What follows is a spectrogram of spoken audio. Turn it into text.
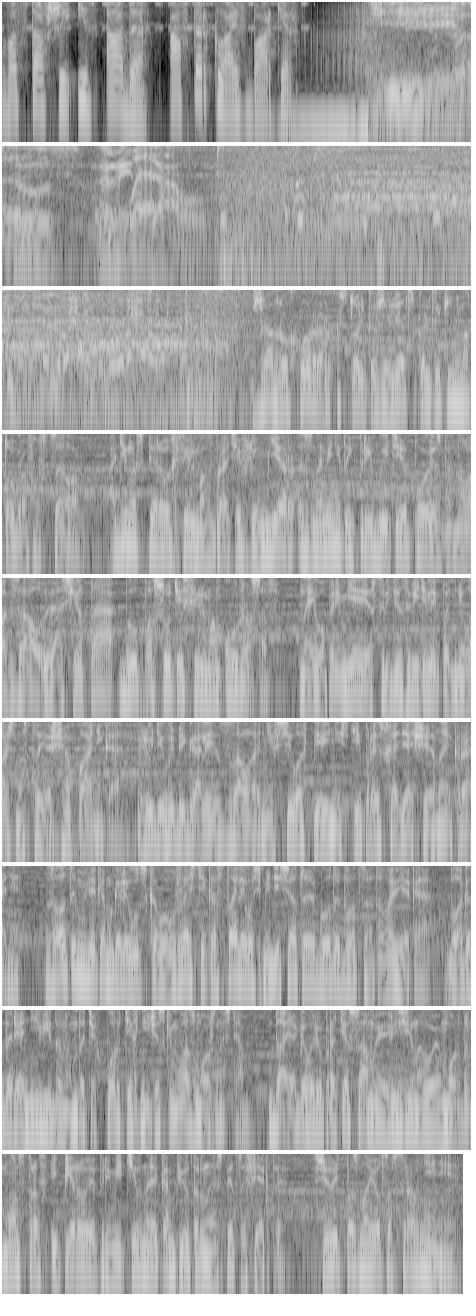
«Восставший из ада», автор Клайв Баркер. Иисус рыдал. Жанру хоррор столько же лет, сколько кинематографу в целом. Один из первых фильмов братьев Люмьер, знаменитый «Прибытие поезда на вокзал Ля Сьота», был по сути фильмом ужасов. На его премьере среди зрителей поднялась настоящая паника. Люди выбегали из зала, не в силах перенести происходящее на экране. Золотым веком голливудского ужастика стали 80-е годы 20 века, благодаря невиданным до тех пор техническим возможностям. Да, я говорю про те самые резиновые морды монстров и первые примитивные компьютерные спецэффекты. Все ведь познается в сравнении.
